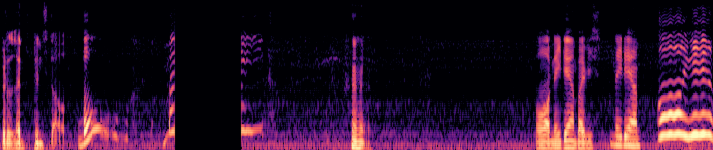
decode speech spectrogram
Bit of lead pin style. Oh, oh, knee down, babies. Knee down. Oh, yeah.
